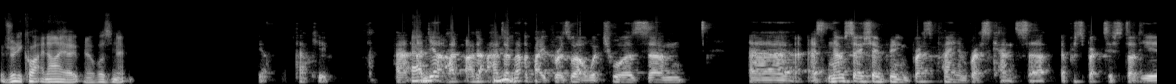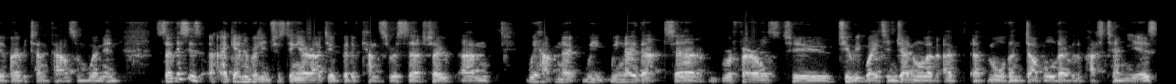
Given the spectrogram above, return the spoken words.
was really quite an eye opener, wasn't it? Yeah, thank you. Uh, and um, yeah, I, I had mm. another paper as well, which was um, uh, no association between breast pain and breast cancer, a prospective study of over 10,000 women. So this is again a really interesting area. I do a bit of cancer research. So um, we have no, we, we know that uh, referrals to two week wait in general have, have, have, more than doubled over the past 10 years,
